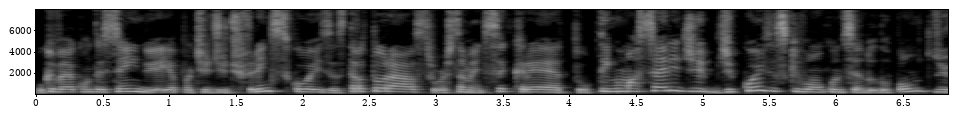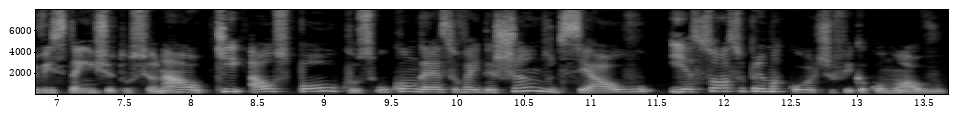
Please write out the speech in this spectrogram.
o que vai acontecendo, e aí a partir de diferentes coisas, tratoraço, orçamento secreto, tem uma série de, de coisas que vão acontecendo do ponto de vista institucional que aos poucos o Congresso vai deixando de ser alvo e é só a Suprema Corte fica como alvo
